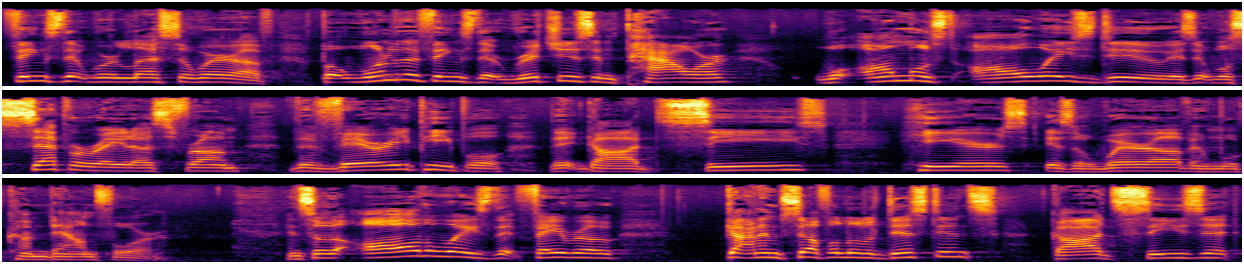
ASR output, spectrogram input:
things that we're less aware of. But one of the things that riches and power will almost always do is it will separate us from the very people that God sees, hears, is aware of, and will come down for. And so, the, all the ways that Pharaoh got himself a little distance, God sees it,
